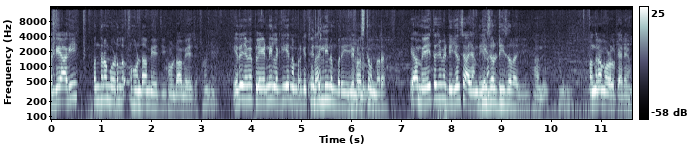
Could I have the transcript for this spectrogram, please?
ਅੱਗੇ ਆ ਗਈ? 15 ਮਾਡਲ ਹੋਂਡਾ ਮੇਜ ਜੀ। ਹੋਂਡਾ ਮੇਜ ਹਾਂਜੀ। ਇਹਦੇ ਜਿਵੇਂ ਪਲੇਟ ਨਹੀਂ ਲੱਗੀ ਇਹ ਨੰਬਰ ਕਿੱਥੋਂ ਦਾ? ਦਿੱਲੀ ਨੰਬਰ ਹੈ ਜੀ ਫਸਟ। ਓਨਰ ਹੈ। ਇਹ ਅਮੇਜ ਤਾਂ ਜਿਵੇਂ ਡੀਜ਼ਲ 'ਚ ਆ ਜਾਂਦੀ ਹੈ? ਡੀਜ਼ਲ ਡੀਜ਼ਲ ਹੈ ਜੀ। ਹਾਂਜੀ। ਹਾਂਜੀ। 15 ਮਾਡਲ ਕਹਿ ਰਹੇ ਹਾਂ।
